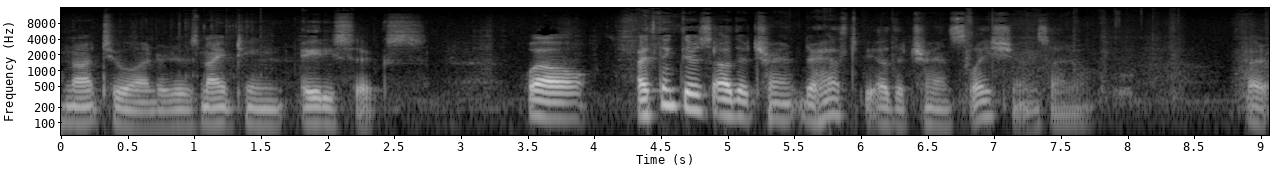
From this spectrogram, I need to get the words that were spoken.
not 200. It was 1986. Well, I think there's other tran- there has to be other translations. I don't, but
